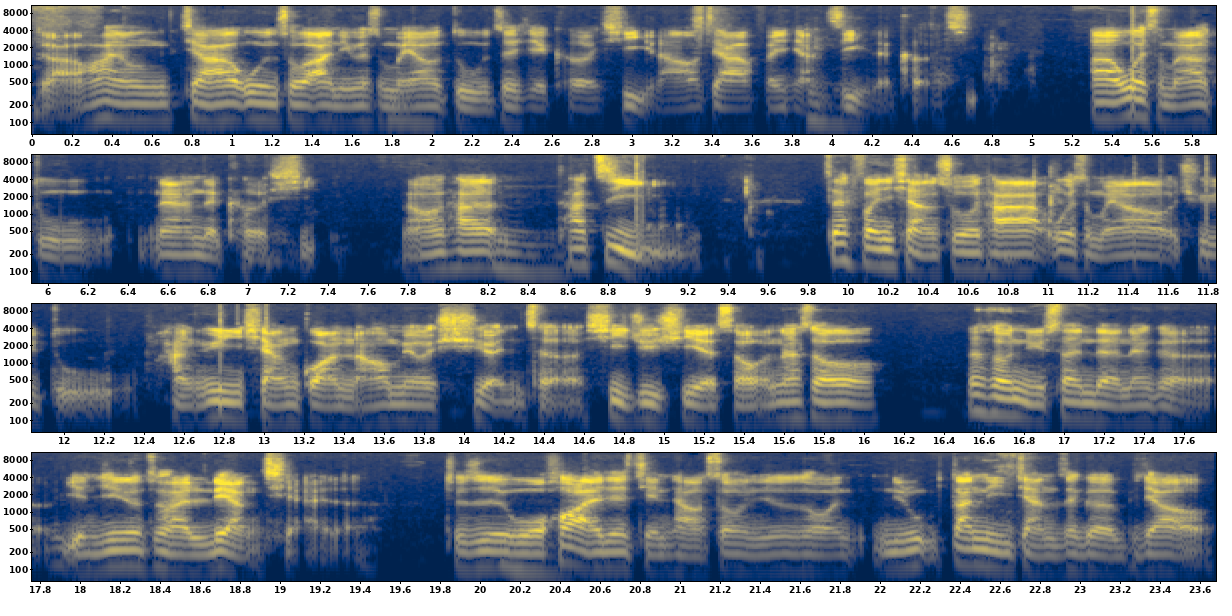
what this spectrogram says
对啊，我还用加问说啊，你为什么要读这些科系？然后叫他分享自己的科系，啊，为什么要读那样的科系？然后他、嗯、他自己在分享说他为什么要去读航运相关，然后没有选择戏剧系的时候，那时候那时候女生的那个眼睛就突然亮起来了。就是我后来在检讨的时候，你就是说，你如当你讲这个比较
